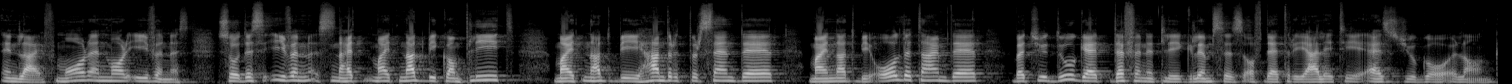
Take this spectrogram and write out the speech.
in life, more and more evenness. So this evenness might not be complete, might not be 100% there, might not be all the time there, but you do get definitely glimpses of that reality as you go along.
